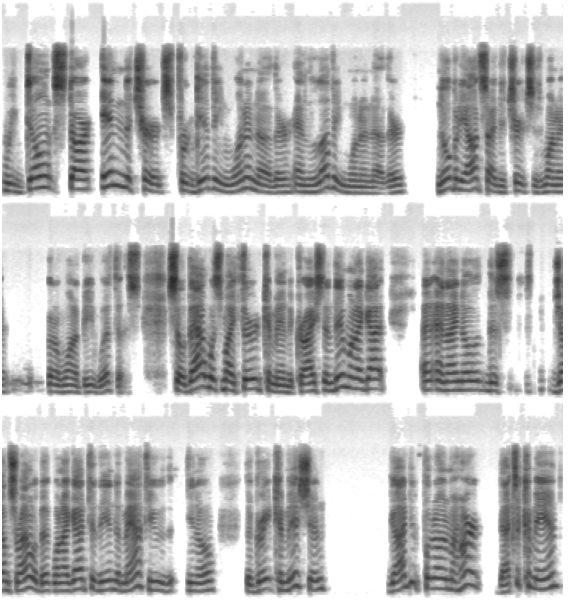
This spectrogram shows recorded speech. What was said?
we don't start in the church forgiving one another and loving one another, nobody outside the church is want to going to want to be with us. So that was my third command to Christ. And then when I got, and, and, I know this jumps around a little bit, when I got to the end of Matthew, you know, the Great Commission, God just put it on my heart. That's a command.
